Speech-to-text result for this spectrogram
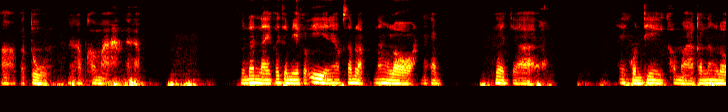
อ่าประตูนะครับเข้ามานะครับ ส่วนด้านในก็จะมีเก้าอี้นะครับสำหรับนั่งรอนะครับ เพื่อจะให้คนที่เข้ามาก็นั่งรอ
